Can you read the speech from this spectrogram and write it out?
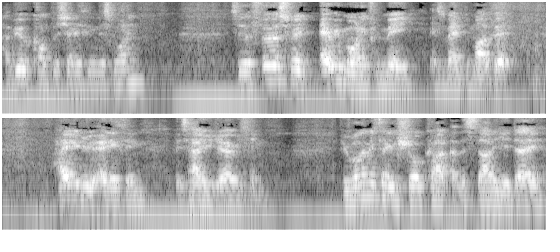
Have you accomplished anything this morning? So the first thing every morning for me is making my bed. How you do anything is how you do everything. If you're willing to take a shortcut at the start of your day,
